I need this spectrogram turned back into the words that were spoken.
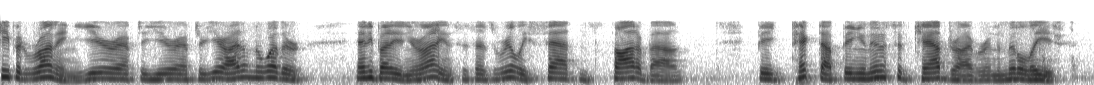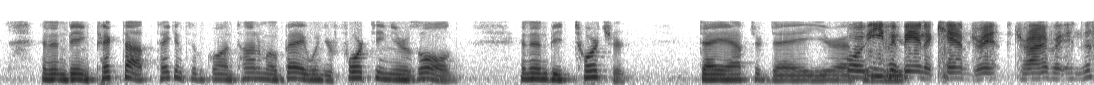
keep it running year after year after year. I don't know whether anybody in your audience has really sat and thought about being picked up, being an innocent cab driver in the Middle East, and then being picked up, taken to Guantanamo Bay when you're 14 years old, and then be tortured day after day, year after Or year. even being a cab dra- driver in this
